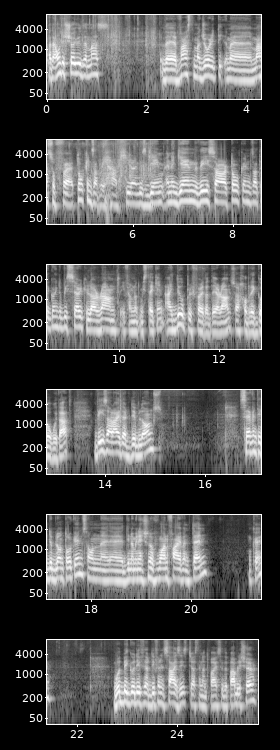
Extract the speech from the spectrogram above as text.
But I want to show you the mass the vast majority uh, mass of uh, tokens that we have here in this game. And again these are tokens that are going to be circular round if I'm not mistaken. I do prefer that they are round so I hope they go with that. These are either doubloons 70 doubloon tokens on uh, denomination of 1 5 and 10 okay. Would be good if they're different sizes just an advice to the publisher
